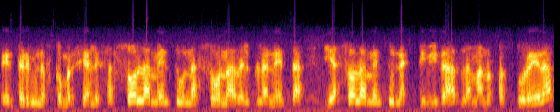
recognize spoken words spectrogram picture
en términos comerciales a solamente una zona del planeta y a solamente una actividad, la manufacturera,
